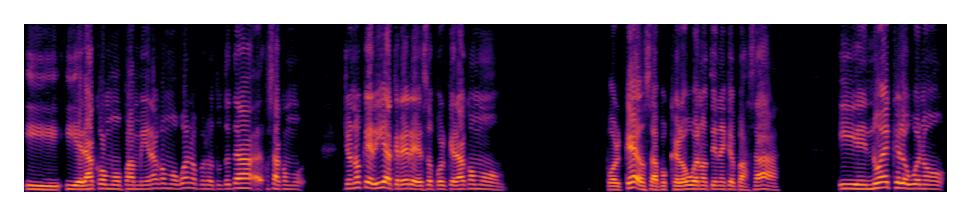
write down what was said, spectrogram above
Y, y era como, para mí era como, bueno, pero tú te das, o sea, como, yo no quería creer eso, porque era como, ¿Por qué? O sea, porque lo bueno tiene que pasar. Y no es que lo bueno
